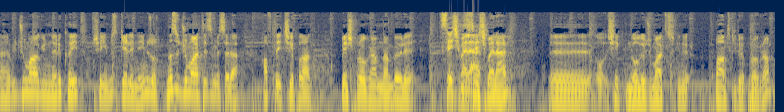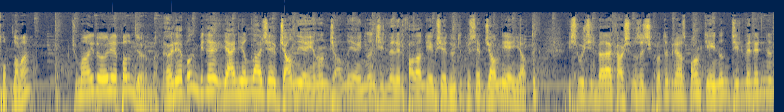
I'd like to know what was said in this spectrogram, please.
Yani bir cuma günleri kayıt şeyimiz, geleneğimiz olsun. Nasıl cumartesi mesela hafta içi yapılan 5 programdan böyle Seçmeler. seçmeler e, o şeklinde oluyor. Cumartesi günü bant giriyor program toplama. Cuma'yı da öyle yapalım diyorum ben. Öyle yapalım bir de yani yıllarca hep canlı yayının canlı yayının cilveleri falan diye bir şey duyduk. Biz hep canlı yayın yaptık. Hiç bu cilveler karşımıza çıkmadı. Biraz bant yayının cilvelerinin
